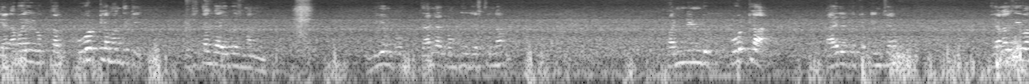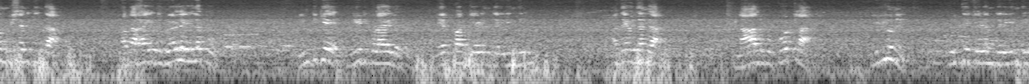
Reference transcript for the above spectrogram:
ఎనభై ఒక్క కోట్ల మందికి ఉచితంగా ఈరోజు మనం బియ్యం ధాన్యాలు పంపిణీ చేస్తున్నాం. పన్నెండు కోట్ల టాయిలెట్లు కట్టించాం. జలజీవన్ మిషన్ కింద పదహైదు వేల ఇళ్ళకు ఇంటికే నీటి కుళాయిలు ఏర్పాటు చేయడం జరిగింది. అదేవిధంగా నాలుగు కోట్ల ఇల్లుని పూర్తి చేయడం జరిగింది.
